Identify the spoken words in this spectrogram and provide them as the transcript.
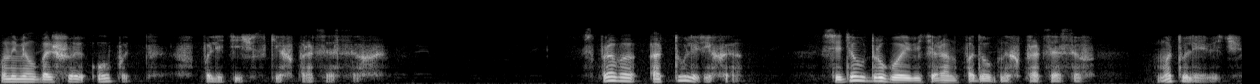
Он имел большой опыт в политических процессах. Справа от Ульриха сидел другой ветеран подобных процессов, Матулевич.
